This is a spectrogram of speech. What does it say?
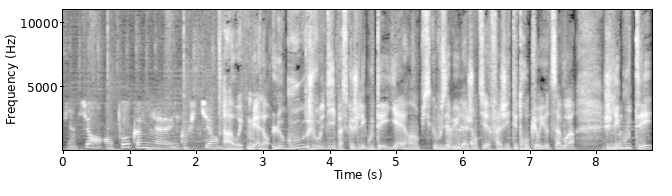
bien sûr, en, en pot comme une, une confiture. Ah oui, mais alors le goût, je vous le dis parce que je l'ai goûté hier, hein, puisque vous avez eu la gentillesse. Enfin, j'étais trop curieux de savoir. Je l'ai goûté,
